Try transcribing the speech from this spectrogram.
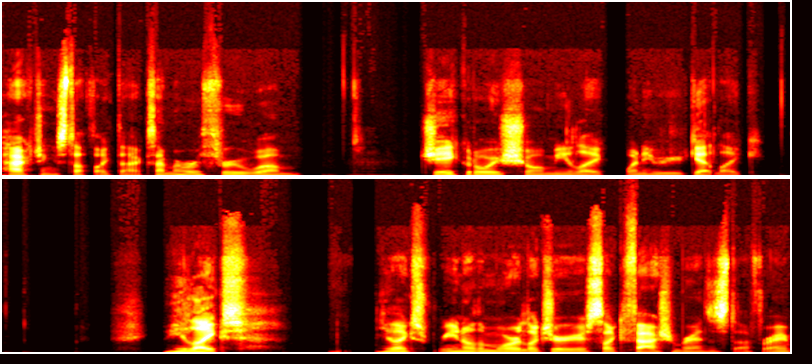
packaging stuff like that. Because I remember through um, Jake would always show me like when he would get like he likes he likes you know the more luxurious like fashion brands and stuff, right?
